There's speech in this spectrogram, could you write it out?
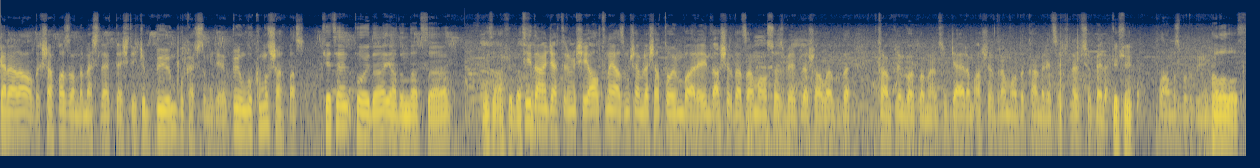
qərarı aldıq. Şahbazla da məsləhətləşdik ki, bu gün bu kostyumu geyək. Bu gün lukumuz Şahbaz. Keçən toyda yadındadsa, nəsə aşırdasan. Tidanı gətirmişik, altına yazmışam Rəşad toyum barə. İndi aşırdacağam, ona söz veriblər uşaqlar burada tramplin qoyublar mənim üçün. Gəlirəm, aşırdıram, orada kameraya çəkirlər, bir şey belə. Qəşəng. Planımız budur bu gün. Halal olsun.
